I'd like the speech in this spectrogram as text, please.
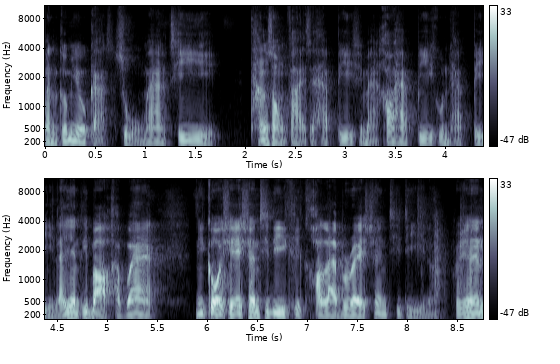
มันก็มีโอกาสสูงมากที่ทั้งสองฝ่ายจะ happy ใช่ไหมเขา happy คุณ happy แล้วอย่างที่บอกครับว่า negotiation ที่ดีคือ collaboration ที่ดีเนาะเพราะฉะนั้น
